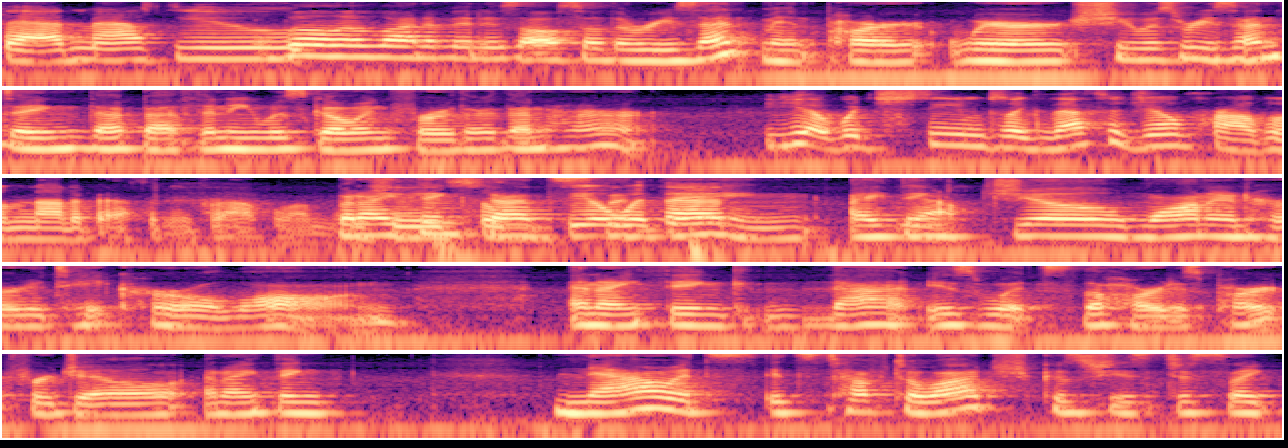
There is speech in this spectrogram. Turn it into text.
bad Matthew? Well, a lot of it is also the resentment part where she was resenting that Bethenny was going further than her. Yeah, which seems like that's a Jill problem, not a Bethenny problem. But I think that's deal the with that. thing. I think Yeah. Jill wanted her to take her along. And I think that is what's the hardest part for Jill. And I think now it's it's tough to watch because she's just like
